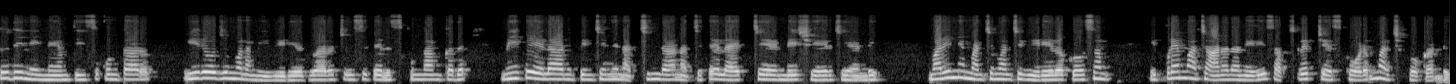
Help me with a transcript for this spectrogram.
తుది నిర్ణయం తీసుకుంటారు. ఈరోజు మనం ఈ వీడియో ద్వారా చూసి తెలుసుకున్నాం కదా. మీకు ఎలా అనిపించింది? నచ్చిందా? నచ్చితే లైక్ చేయండి షేర్ చేయండి. మరిన్ని మంచి మంచి వీడియోల కోసం ఇప్పుడే మా ఛానల్ అనేది సబ్స్క్రైబ్ చేసుకోవడం మర్చిపోకండి.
